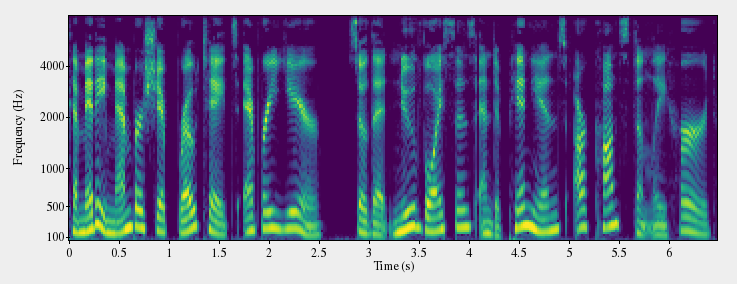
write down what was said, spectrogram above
Committee membership rotates every year so that new voices and opinions are constantly heard.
